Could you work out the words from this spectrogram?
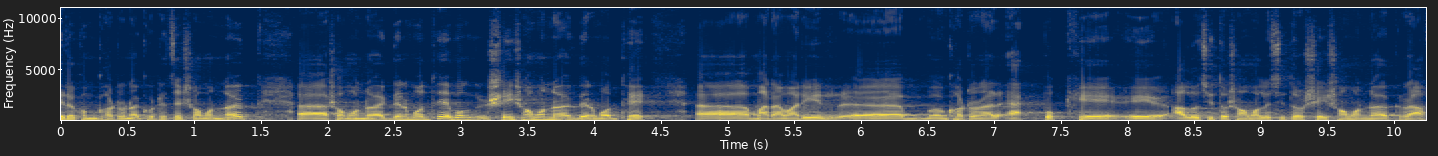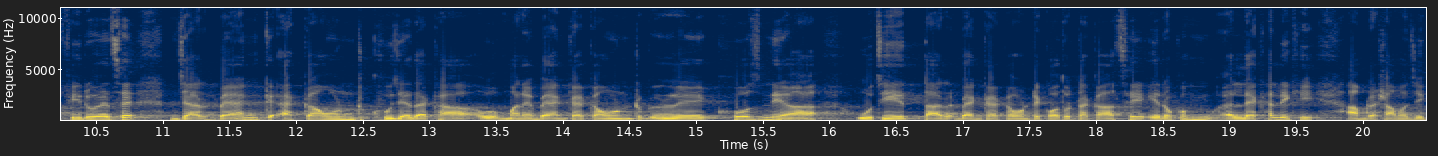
এরকম ঘটনা ঘটেছে সমন্বয়ক সমন্বয়কদের মধ্যে এবং সেই সমন্বয়কদের মধ্যে মারামারির ঘটনার এক পক্ষে আলোচিত, সমালোচিত সেই সমন্বয়ক রাফি রয়েছে, যার ব্যাংক অ্যাকাউন্ট খুঁজে দেখা মানে ব্যাংক অ্যাকাউন্টে খোঁজ নেওয়া উচিত, তার ব্যাংক অ্যাকাউন্টে কত টাকা আছে, এরকম লেখালেখি আমরা সামাজিক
